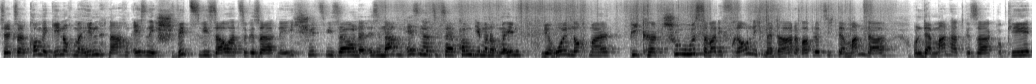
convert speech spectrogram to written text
Sie hat gesagt, komm, wir gehen noch mal hin nach dem Essen. Ich schwitze wie Sau, hat sie gesagt. Nee, ich schwitze wie Sau. Und dann ist sie nach dem Essen, hat sie gesagt, komm, gehen wir noch mal hin. Wir holen noch mal Pikachus. Da war die Frau nicht mehr da, da war plötzlich der Mann da. Und der Mann hat gesagt, okay,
